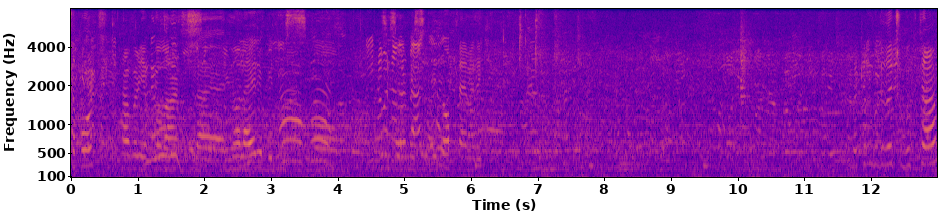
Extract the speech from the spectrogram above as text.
Pasaport cover yapıyorlarmış. No, l'aereo è bellissimo. Sì, si era messi lì. No. Sevmedik. Bakın burada da çubukta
